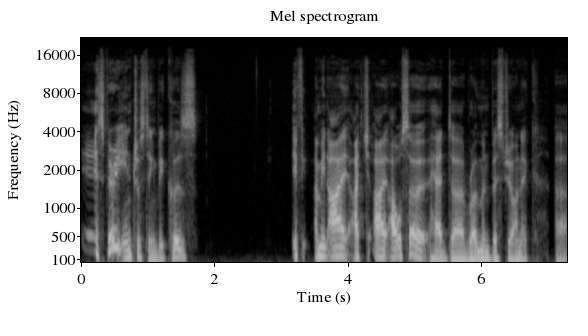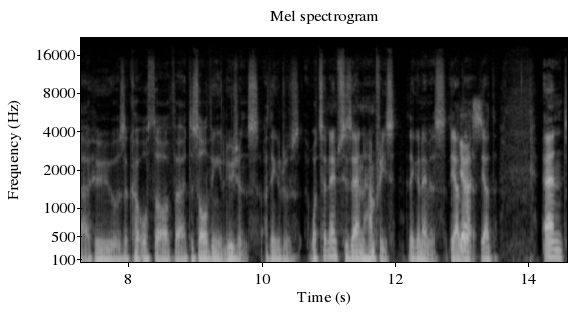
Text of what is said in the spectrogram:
it's very interesting because if I mean I I, I also had uh, Roman Bystrianyk, uh, who was a co-author of uh, Dissolving Illusions. I think it was what's her name, Suzanne Humphries. I think her name is the other yes. the other, and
